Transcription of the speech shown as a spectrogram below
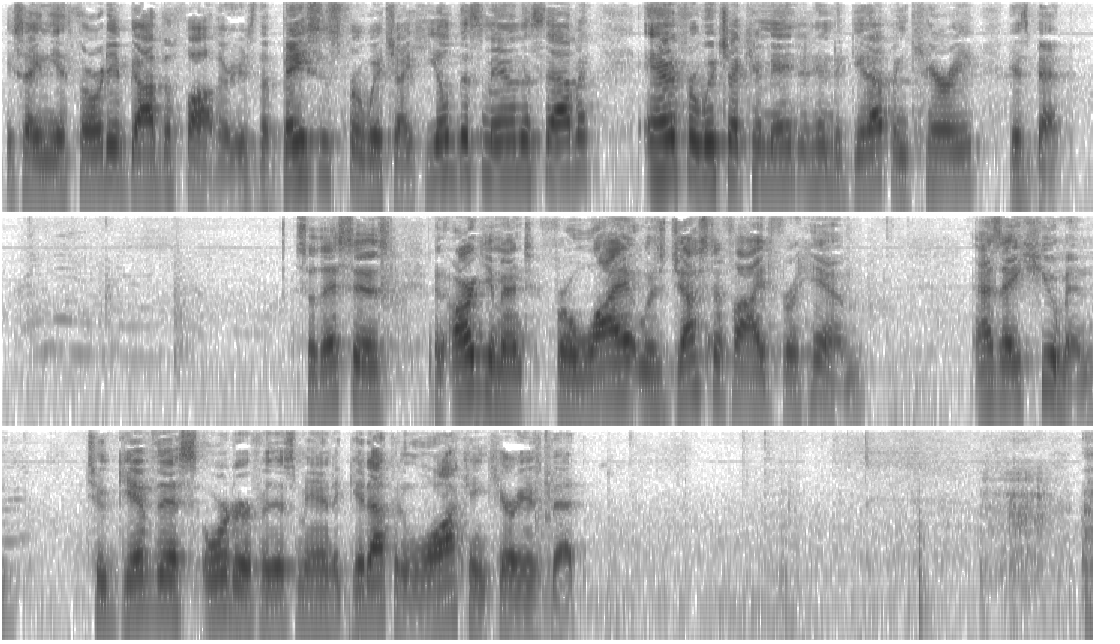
He's saying the authority of God the Father is the basis for which I healed this man on the Sabbath and for which I commanded him to get up and carry his bed. So, this is an argument for why it was justified for him as a human to give this order for this man to get up and walk and carry his bed.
